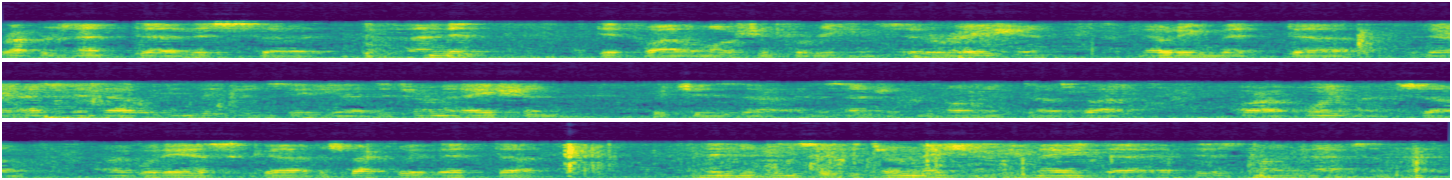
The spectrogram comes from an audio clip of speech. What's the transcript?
represent uh, this uh, defendant. I did file a motion for reconsideration, noting that uh, there has been no indigency uh, determination, which is uh, an essential component of our appointment. So I would ask respectfully that an indigency determination be made at this time and absent that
